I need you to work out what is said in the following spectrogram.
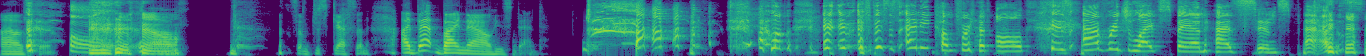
honestly. Oh. oh. so I'm just guessing. I bet by now he's dead. I love if, if this is any comfort at all, his average lifespan has since passed.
